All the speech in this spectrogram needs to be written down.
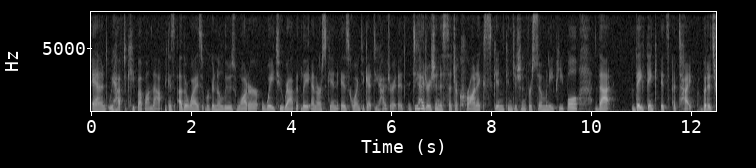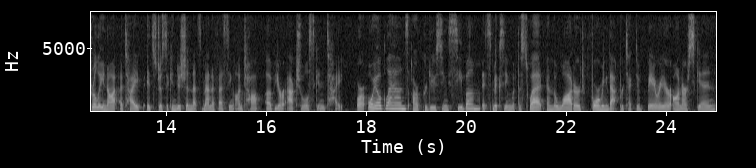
And we have to keep up on that because otherwise, we're going to lose water way too rapidly and our skin is going to get dehydrated. Dehydration is such a chronic skin condition for so many people that they think it's a type, but it's really not a type. It's just a condition that's manifesting on top of your actual skin type. Our oil glands are producing sebum. It's mixing with the sweat and the water, forming that protective barrier on our skin.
